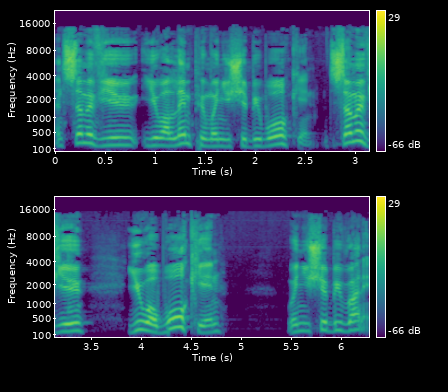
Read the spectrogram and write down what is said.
And some of you, you are limping when you should be walking. Some of you, you are walking when you should be running.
